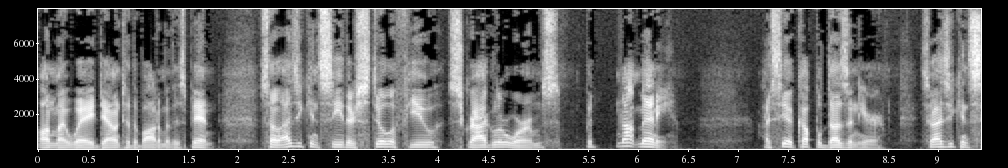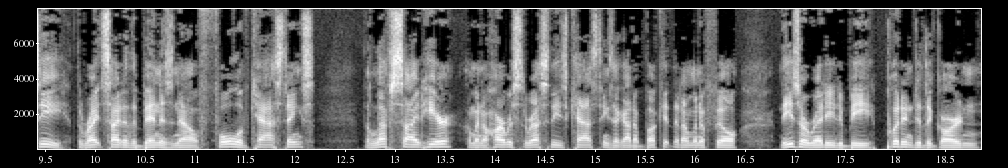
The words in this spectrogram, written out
on my way down to the bottom of this bin. So as you can see, there's still a few scraggler worms, but not many. I see a couple dozen here. So as you can see, the right side of the bin is now full of castings. The left side here, I'm going to harvest the rest of these castings. I got a bucket that I'm going to fill. These are ready to be put into the garden,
